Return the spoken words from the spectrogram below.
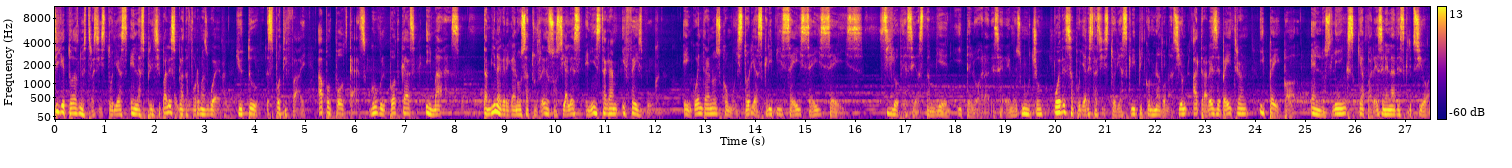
Sigue todas nuestras historias en las principales plataformas web, YouTube, Spotify, Apple Podcasts, Google Podcasts y más. También agréganos a tus redes sociales en Instagram y Facebook. Encuéntranos como Historias Creepy 666. Si lo deseas también y te lo agradeceremos mucho, puedes apoyar estas historias creepy con una donación a través de Patreon y PayPal en los links que aparecen en la descripción.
